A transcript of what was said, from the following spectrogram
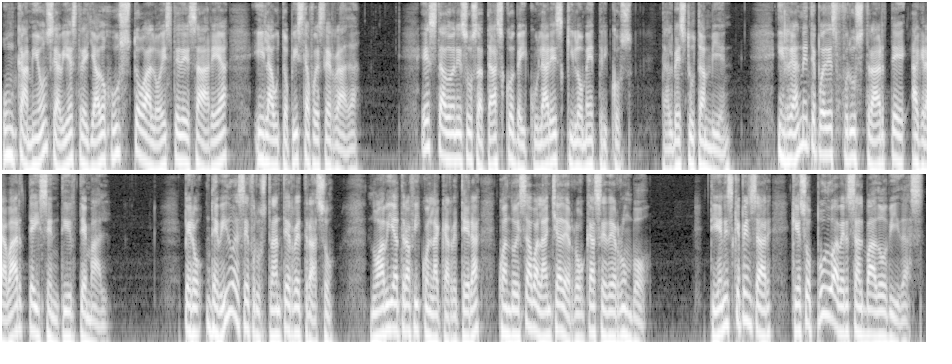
un camión se había estrellado justo al oeste de esa área y la autopista fue cerrada. He estado en esos atascos vehiculares kilométricos, tal vez tú también, y realmente puedes frustrarte, agravarte y sentirte mal. Pero debido a ese frustrante retraso, no había tráfico en la carretera cuando esa avalancha de rocas se derrumbó. Tienes que pensar que eso pudo haber salvado vidas.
